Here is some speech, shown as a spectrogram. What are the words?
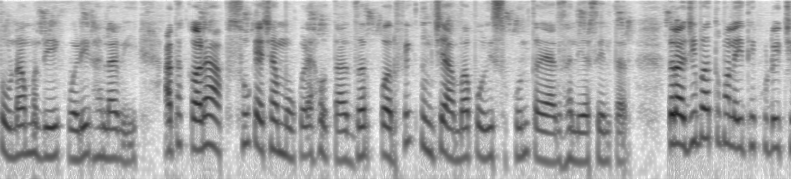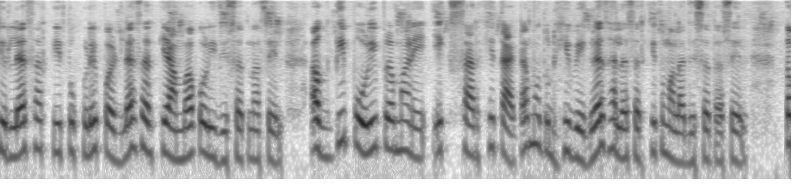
तोंडामध्ये एक वडी घालावी. आता कडा आपसूक याच्या मोकळ्या होतात. जर परफेक्ट तुमची आंबापोळी सुकून तयार झाली असेल तर. तर अजिबात तुम्हाला इथे कुठे चिरल्यासारखी तुकडे पडल्यासारखी आंबापोळी दिसत नसेल. अगदी पोळीप्रमाणे एकसारखी ताटामधून ही वेगळ्या झाल्यासारखी तुम्हाला दिसत असेल. तर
